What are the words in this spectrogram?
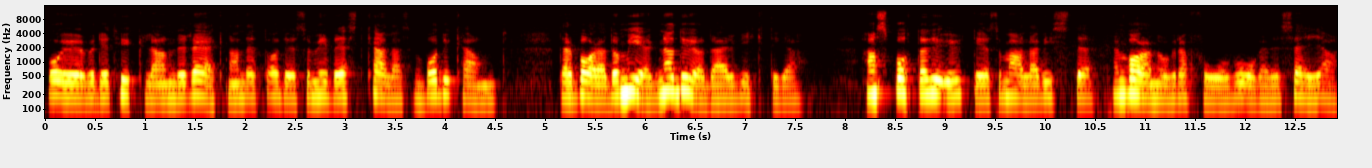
och över det hycklande räknandet av det som i väst kallas body count, där bara de egna döda är viktiga. Han spottade ut det som alla visste, men bara några få vågade säga.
